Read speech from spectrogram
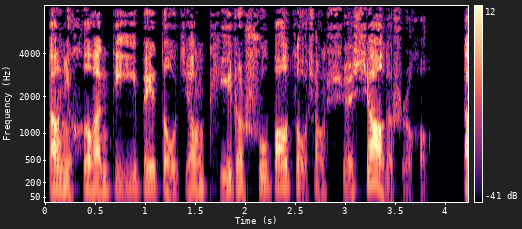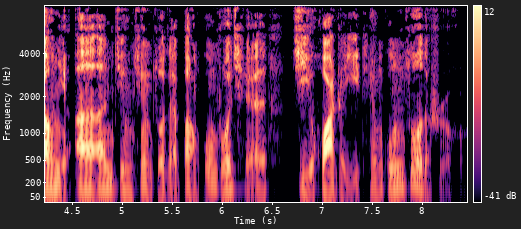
当你喝完第一杯豆浆，提着书包走向学校的时候，当你安安静静坐在办公桌前计划着一天工作的时候，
